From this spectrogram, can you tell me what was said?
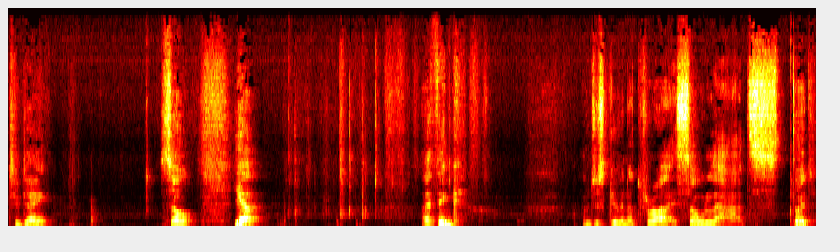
today. So, yeah, I think I'm just giving a try. So let's do it.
